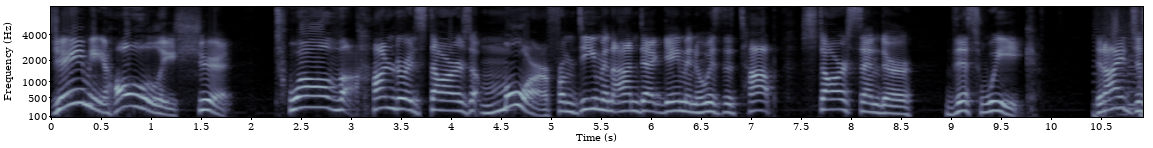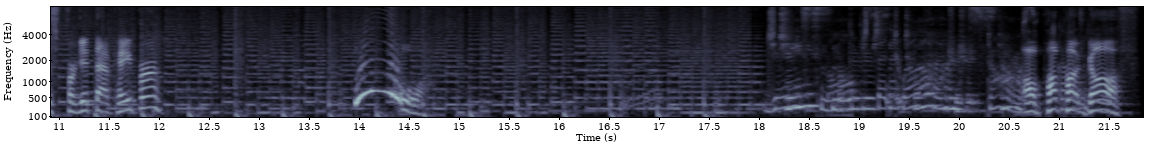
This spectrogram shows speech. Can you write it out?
Jamie, holy shit. 1,200 stars more from Demon on Deck Gaming, who is the top star sender this week. Did I just forget that paper? Woo! Jamie Smolder sent 1,200 stars. Oh, Putt Putt Golf.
